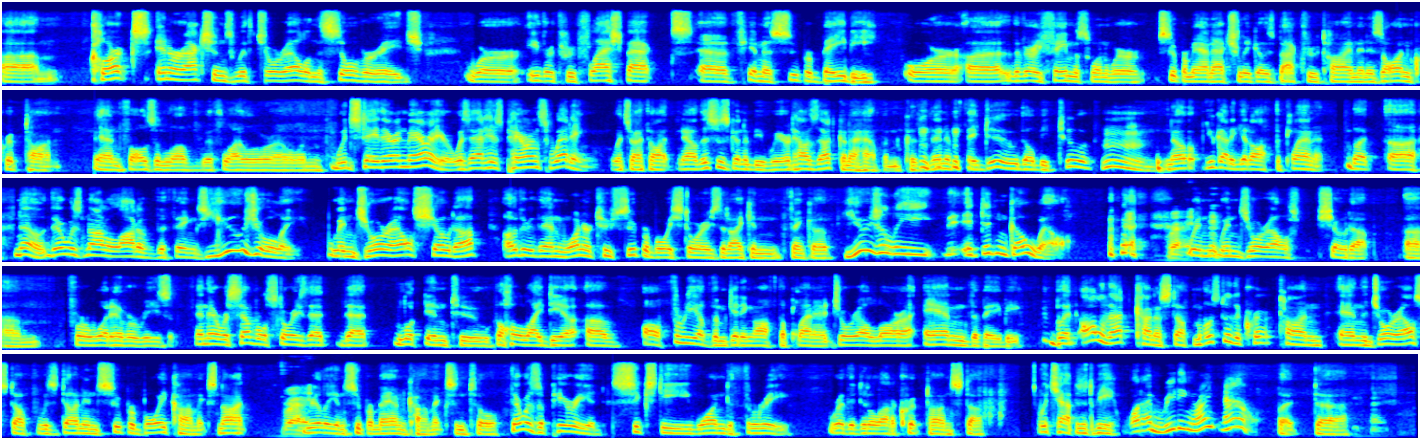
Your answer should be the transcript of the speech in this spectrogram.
Um, Clark's interactions with Jor El in the Silver Age were either through flashbacks of him as Super Baby or uh, the very famous one where Superman actually goes back through time and is on Krypton and falls in love with Lyla Lerrol and would stay there and marry her. Was at his parents' wedding, which I thought, now this is going to be weird. How's that going to happen? Because then if they do, there'll be two of, hmm, no, you got to get off the planet. But uh, no, there was not a lot of the things. Usually, when Jor El showed up, other than one or two Superboy stories that I can think of, usually it didn't go well Right. when when Jor El showed up um, for whatever reason. And there were several stories that that looked into the whole idea of all three of them getting off the planet, Jor El, Laura, and the baby. But all of that kind of stuff, most of the Krypton and the Jor El stuff was done in Superboy comics, not Right. really in Superman comics until there was a period, 61 to 3, where they did a lot of Krypton stuff, which happens to be what I'm reading right now. But, uh,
